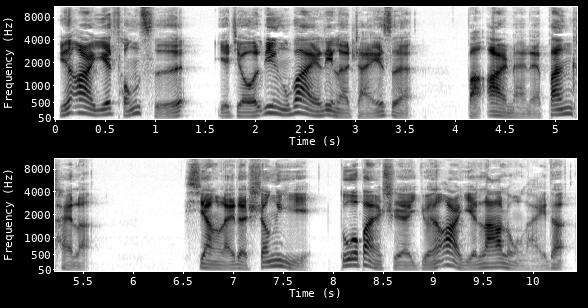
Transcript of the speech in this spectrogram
袁二爷从此也就另外另了宅子，把二奶奶搬开了。向来的生意多半是袁二爷拉拢来的。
